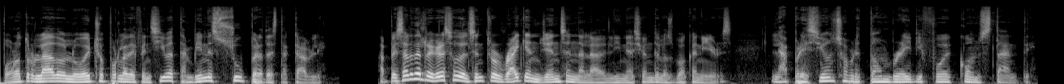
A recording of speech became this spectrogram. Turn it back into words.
Por otro lado, lo hecho por la defensiva también es súper destacable. A pesar del regreso del centro Ryan Jensen a la alineación de los Buccaneers, la presión sobre Tom Brady fue constante.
